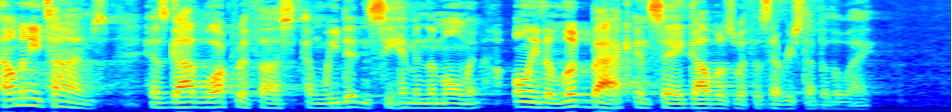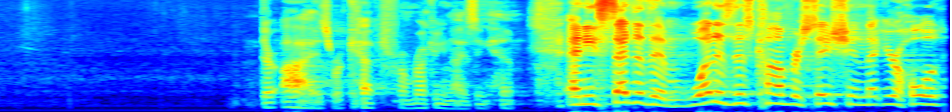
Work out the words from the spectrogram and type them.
How many times has God walked with us and we didn't see him in the moment, only to look back and say, God was with us every step of the way? Their eyes were kept from recognizing him. And he said to them, What is this conversation that you're, hold,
